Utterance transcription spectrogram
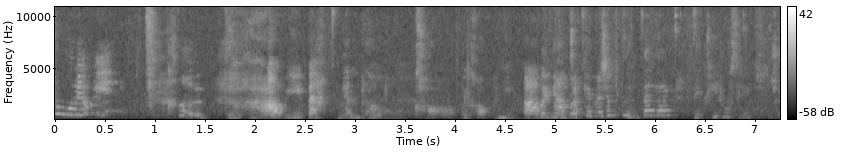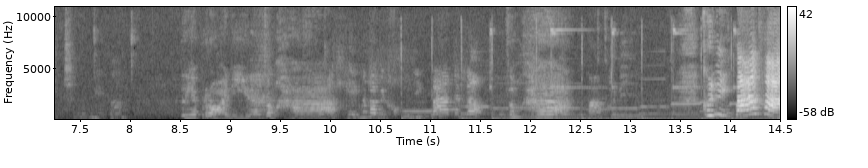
สวยอะพี่เขินเจ้าค่ะเอาพี่ไปงั้นเราขอไปขอคุณหญิงป้าไปงานวัดกันไหมฉันตื่นเต้นแล้วไหนพี่ดูสิชุดฉันเป็นไงบ้างเรียบร้อยดีแล้วเจ้าค่ะโอเคงั้นเราไปขอคุณหญิงป้ากันเนาะเจ้าค่ะมาพอดีคุณหญิงป้าคะ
